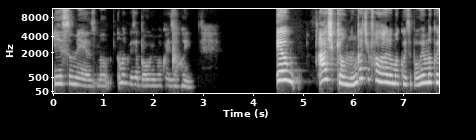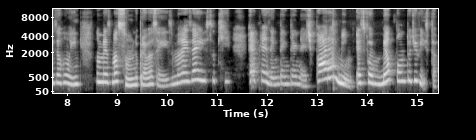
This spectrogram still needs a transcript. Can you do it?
Isso mesmo, uma coisa boa e uma coisa ruim. Eu acho que eu nunca tinha falado uma coisa boa e uma coisa ruim no mesmo assunto para vocês, mas é isso que representa a internet. Para mim, esse foi o meu ponto de vista.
